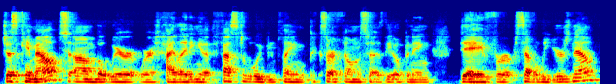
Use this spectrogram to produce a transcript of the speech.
just came out, um, but we're we're highlighting it at the festival. We've been playing Pixar films as the opening day for several years now.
